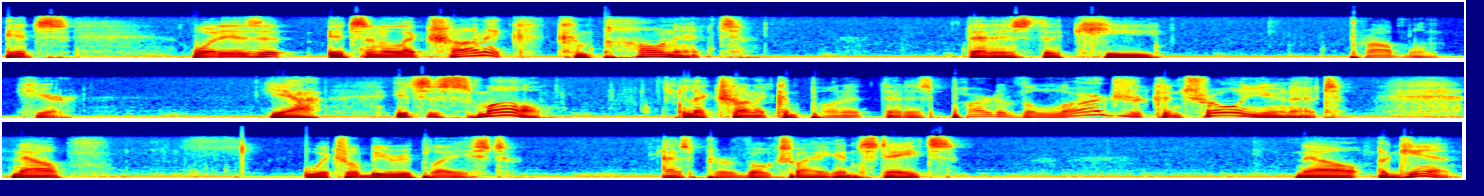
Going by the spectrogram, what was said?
It's what is it? It's an electronic component that is the key problem here. Yeah, it's a small electronic component that is part of the larger control unit. Now, which will be replaced as per Volkswagen states. Now, again,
